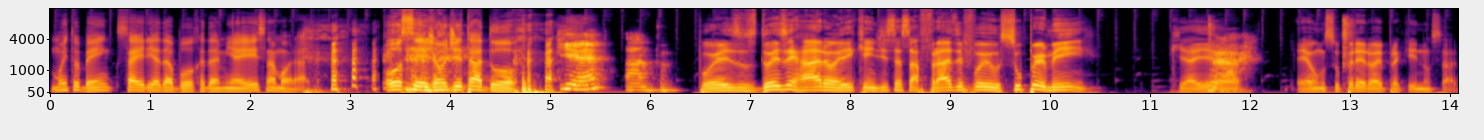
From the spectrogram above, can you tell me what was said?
muito bem sairia da boca da minha ex-namorada. Ou seja, um ditador. Que é. Ah, tá. Pois os dois erraram aí. Quem disse essa frase foi o Superman. Que aí Ah, é, é um super-herói, pra quem não sabe.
